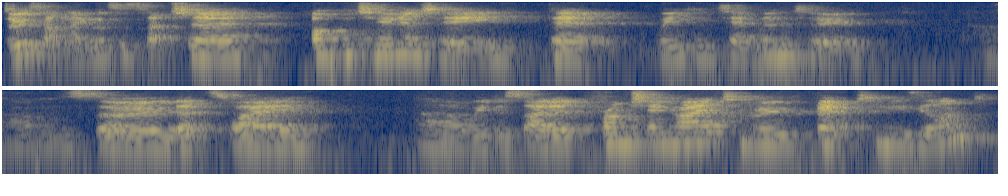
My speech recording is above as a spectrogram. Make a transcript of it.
do something this is such a opportunity that we can tap into um, so that's why uh, we decided from Shanghai to move back to New Zealand.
